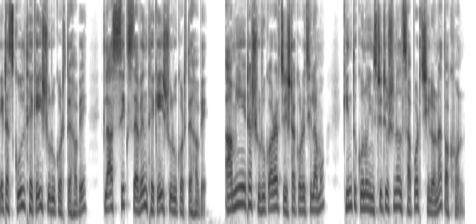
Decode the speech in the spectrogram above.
এটা স্কুল থেকেই শুরু করতে হবে। ক্লাস সিক্স, সেভেন থেকেই শুরু করতে হবে। আমি এটা শুরু করার চেষ্টা করেছিলামও, কিন্তু কোনো ইনস্টিটিউশনাল সাপোর্ট ছিল না তখন।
